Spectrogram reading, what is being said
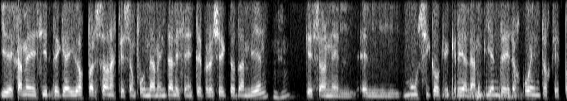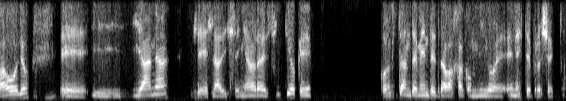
Y déjame decirte que hay dos personas que son fundamentales en este proyecto también, que son el, el, músico que crea el ambiente de los cuentos, que es Paolo, eh, y, y Ana, que es la diseñadora del sitio, que constantemente trabaja conmigo en este proyecto.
